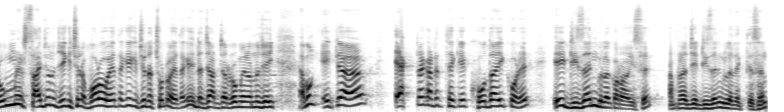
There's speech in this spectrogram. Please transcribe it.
রুমের সাইজ অনুযায়ী কিছুটা বড় হয়ে থাকে, কিছুটা ছোট হয়ে থাকে, এটা যার যার রুমের অনুযায়ী। এবং এটার একটা কাঠের থেকে খোদাই করে এই ডিজাইনগুলো করা হয়েছে। আপনারা যে ডিজাইনগুলো দেখতেছেন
